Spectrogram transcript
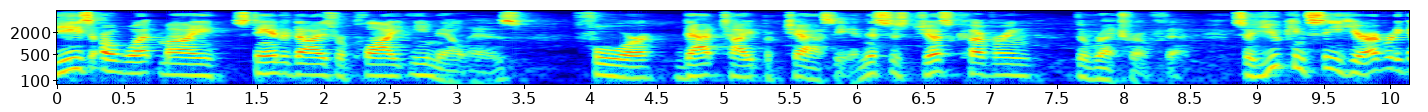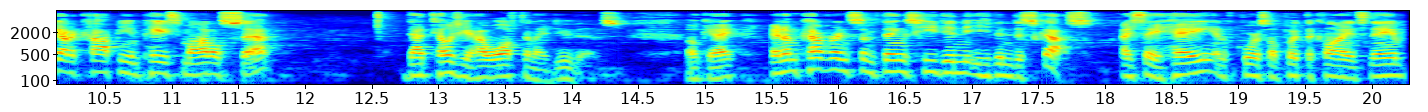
these are what my standardized reply email is for that type of chassis. And this is just covering the retrofit. So you can see here, I've already got a copy and paste model set. That tells you how often I do this. Okay, and I'm covering some things he didn't even discuss. I say, hey, and of course I'll put the client's name.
